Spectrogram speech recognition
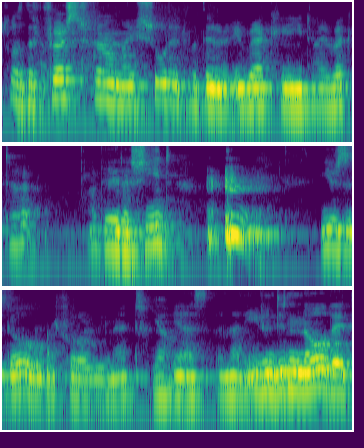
It was the first film I shot it with an Iraqi director, the Rashid years ago before we met. Yeah. Yes, and I even didn't know that.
